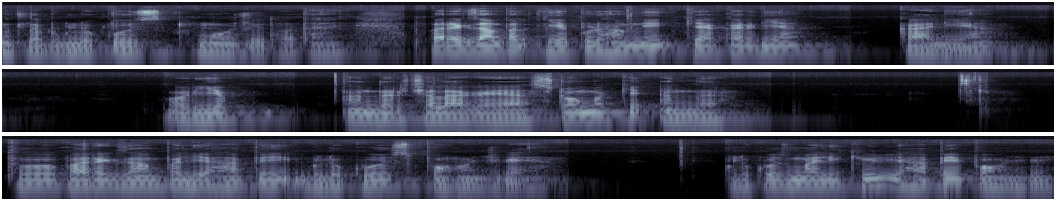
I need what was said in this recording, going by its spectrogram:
मतलब ग्लूकोज मौजूद होता है। फॉर एग्ज़ाम्पल ये फ़ूड हमने क्या कर दिया? खा लिया। और ये अंदर चला गया स्टोमक के अंदर। तो फॉर एग्ज़ाम्पल यहाँ पे ग्लूकोज पहुँच गया। ग्लूकोज मालिक्यूल यहाँ पे पहुँच गई।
